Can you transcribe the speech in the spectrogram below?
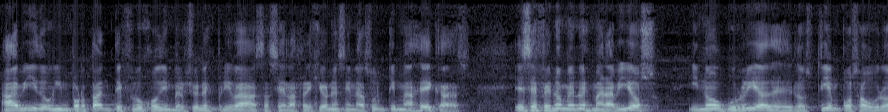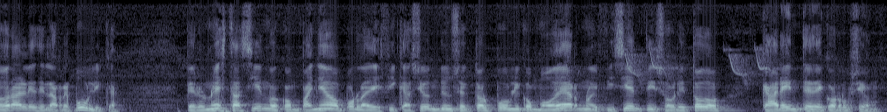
Ha habido un importante flujo de inversiones privadas hacia las regiones en las últimas décadas. Ese fenómeno es maravilloso y no ocurría desde los tiempos aurorales de la República pero no está siendo acompañado por la edificación de un sector público moderno, eficiente y sobre todo carente de corrupción.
